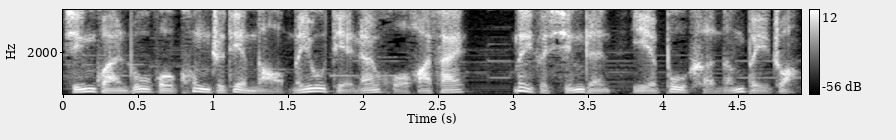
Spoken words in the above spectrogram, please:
尽管如果控制电脑没有点燃火花塞，那个行人也不可能被撞。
